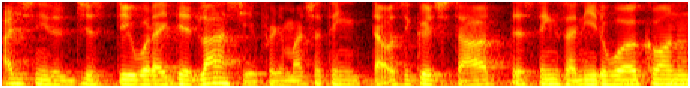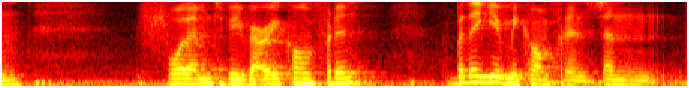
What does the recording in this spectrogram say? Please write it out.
I just need to just do what I did last year. Pretty much, I think that was a good start. There's things I need to work on for them to be very confident, but they give me confidence and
